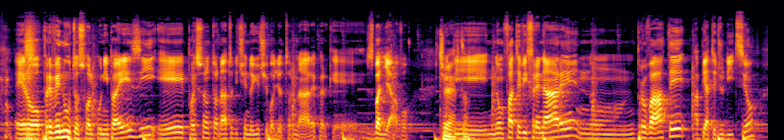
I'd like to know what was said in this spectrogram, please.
ero prevenuto su alcuni paesi e poi sono tornato dicendo io ci voglio tornare perché sbagliavo. Certo. Quindi non fatevi frenare, non provate, abbiate giudizio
